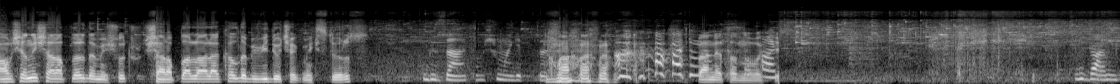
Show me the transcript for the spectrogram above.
Avşan'ın şarapları da meşhur. Şaraplarla alakalı da bir video çekmek istiyoruz. Güzel. Hoşuma gitti. ben de tadına bakayım. Güzelmiş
